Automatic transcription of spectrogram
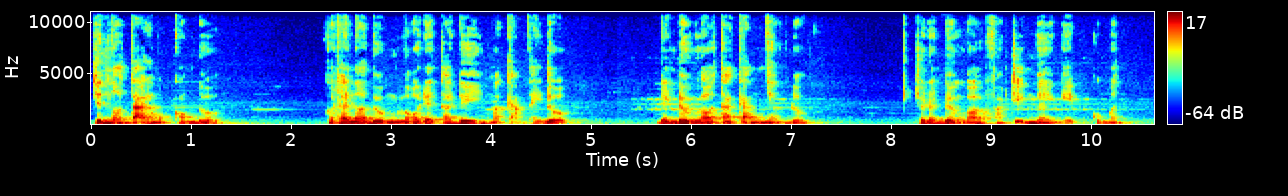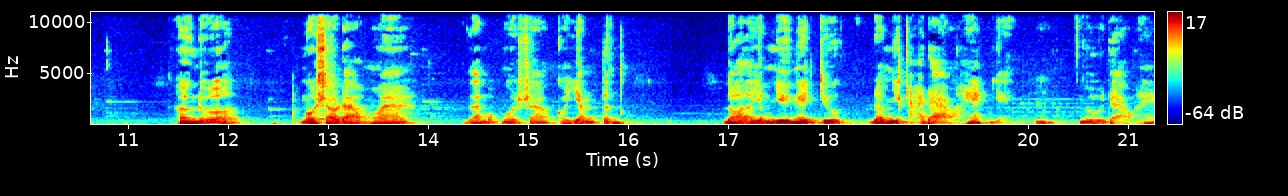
Chính nó tạo ra một con đường. Có thể nói đường lối để ta đi mà cảm thấy được. Đến đường lối ta cảm nhận được, cho đến đường lối phát triển nghề nghiệp của mình. Hơn nữa, ngôi sao đào hoa là một ngôi sao có dâm tính. Đó là giống như ngày trước đó như ả đào hát vậy ừ. người đào hát,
